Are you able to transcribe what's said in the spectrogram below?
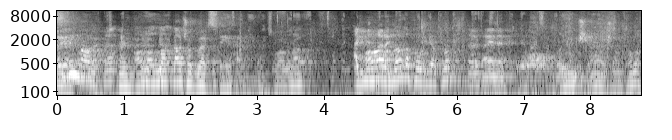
Senin mi abi? Abi Allah daha çok versin. Vallahi. Ali'nin Aa aracı. bunlar da Ford lan. Aynen. Oymuş ha şanta bak.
